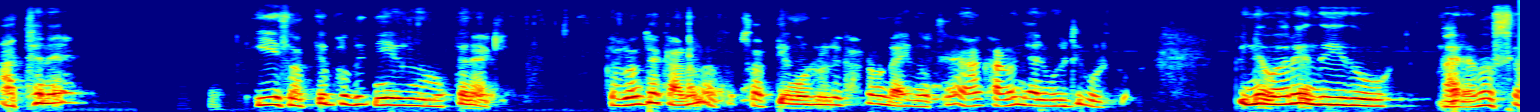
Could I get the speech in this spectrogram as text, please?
അച്ഛനെ ഈ സത്യപ്രതിജ്ഞയിൽ നിന്ന് മുക്തനാക്കി. കാരണം വെച്ചാൽ കടം സത്യം കൊണ്ടുള്ളൊരു കടം ഉണ്ടായിരുന്നു അച്ഛൻ ആ കടം ഞാൻ വീട്ടിൽ കൊടുത്തു. പിന്നെ വേറെ എന്ത് ചെയ്തു? ഭരതസ്യ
